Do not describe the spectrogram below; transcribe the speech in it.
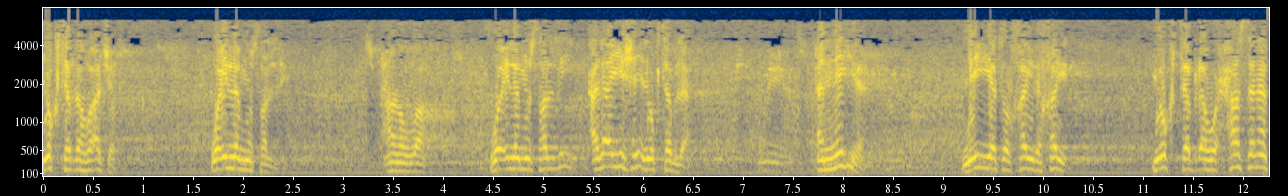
يكتب له أجر. وإن لم يصلي. سبحان الله. وإن لم يصلي على أي شيء يكتب له. النية. نية الخير خير. يكتب له حسنة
